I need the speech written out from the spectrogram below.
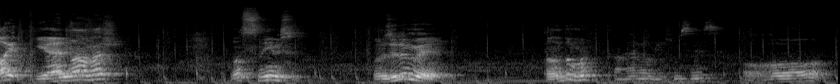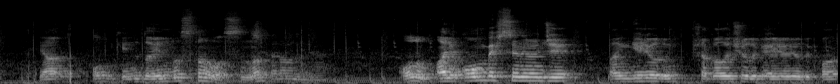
Vay yeğen ne haber? Nasılsın iyi misin? Özledin mi beni? Tanıdın mı? Tanıyamadım kimsiniz? Oho. Ya oğlum kendi dayını nasıl tanımazsın lan? Çıkaramadım ya. Oğlum hani 15 sene önce ben geliyordum, şakalaşıyorduk, eğleniyorduk falan.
